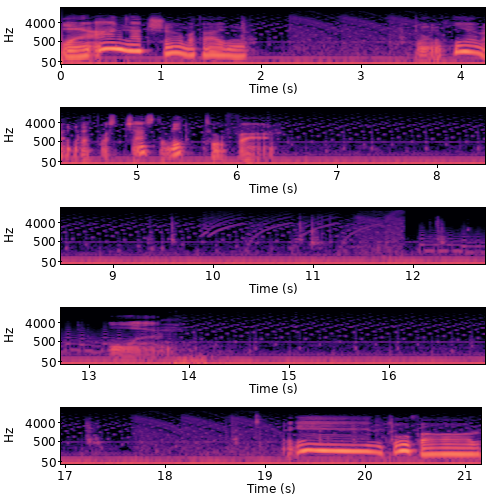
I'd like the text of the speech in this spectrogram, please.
Yeah, I'm not sure what I'm doing here and that was just a bit too far. Again, too far.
